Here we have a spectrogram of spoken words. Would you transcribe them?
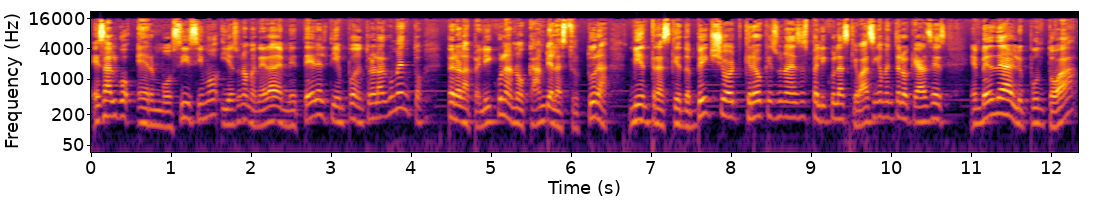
Es algo hermosísimo y es una manera de meter el tiempo dentro del argumento, pero la película no cambia la estructura, mientras que The Big Short creo que es una de esas películas que básicamente lo que hace es, en vez de darle punto A,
